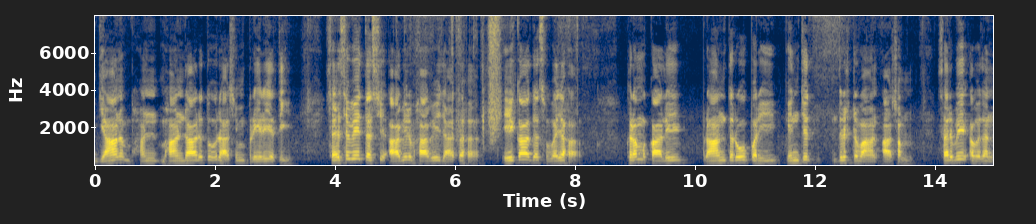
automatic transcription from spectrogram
ज्ञान भाण्डार तो राशि प्रेरयति। शैशवे तस्य आविर्भावे जातः एकादश क्रम क्रमकाले प्रान्तरोपरि किञ्चित् दृष्टवान् आसम। सर्वे अवदन्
